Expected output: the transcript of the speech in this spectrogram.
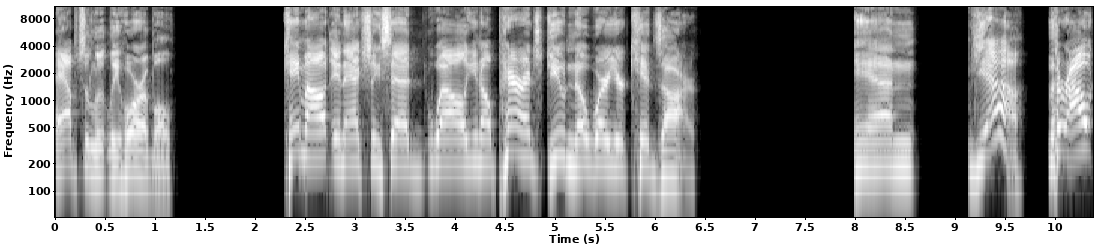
absolutely horrible, came out and actually said, Well, you know, parents, do you know where your kids are? And yeah, they're out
